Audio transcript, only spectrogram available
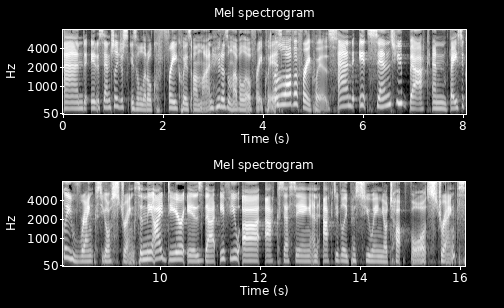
And it essentially just is a little free quiz online. Who doesn't love a little free quiz? I love a free quiz. And it sends you back and basically ranks your strengths. And the idea is that if you are accessing and actively pursuing your top four strengths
